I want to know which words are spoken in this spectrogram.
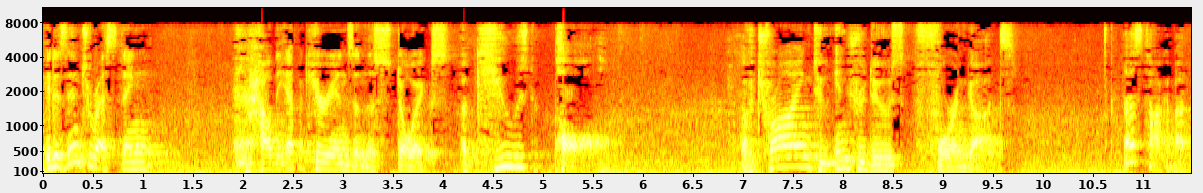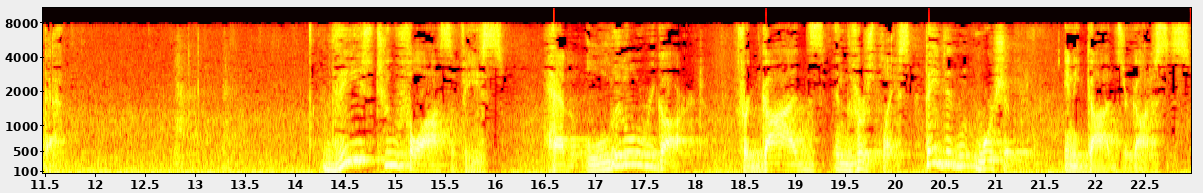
It is interesting how the Epicureans and the Stoics accused Paul of trying to introduce foreign gods. Let's talk about that. These two philosophies had little regard for gods in the first place. They didn't worship any gods or goddesses.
